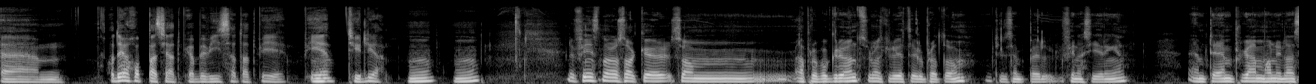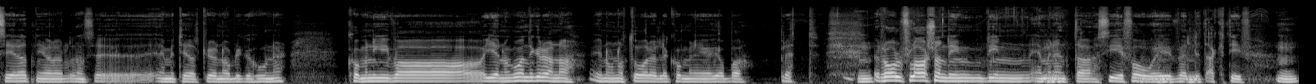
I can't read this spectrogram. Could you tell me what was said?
Ehm, och det hoppas jag att vi har bevisat att vi, vi är Mm. tydliga. Mm, mm. Det finns några saker som, apropå grönt, som jag skulle vilja prata om. Till exempel finansieringen. MTM-program har ni lanserat, ni har lanser- emitterat gröna obligationer. Kommer ni vara genomgående gröna inom något år eller kommer ni att jobba brett? Mm. Rolf Larsson, din, din eminenta CFO, är Mm. väldigt aktiv Mm.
